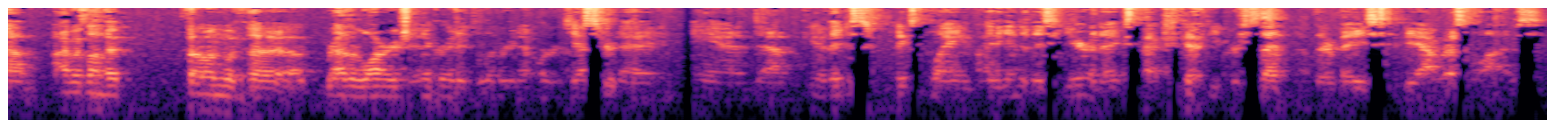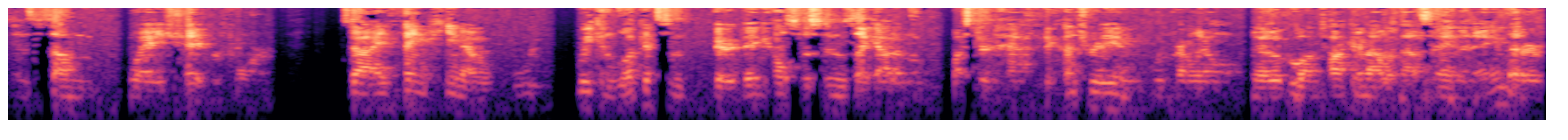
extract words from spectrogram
Um, I was on the phone with a rather large integrated delivery network yesterday, and uh, you know they just explained by the end of this year they expect 50% of their base to be at-risk lives in some way, shape, or form. So I think you know we, we can look at some very big health systems like out in the western half of the country, and we probably all know who I'm talking about without saying the name, that are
